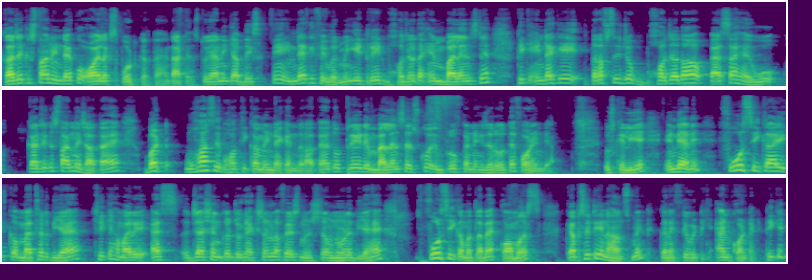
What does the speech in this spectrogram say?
काजाकिस्तान इंडिया को ऑयल एक्सपोर्ट करता है दैट इज़ तो यानी कि आप देख सकते हैं, इंडिया के फेवर में ये ट्रेड बहुत ज़्यादा इनबैलेंस्ड है। ठीक है, इंडिया के तरफ़ से जो बहुत ज़्यादा पैसा है, वो कजाकिस्तान में जाता है बट वहाँ से बहुत ही कम इंडिया के अंदर आता है तो ट्रेड इंबैलेंस है, उसको इंप्रूव करने की ज़रूरत है फॉर इंडिया उसके लिए इंडिया ने फोर सी का एक मेथड दिया है, ठीक है, हमारे एस जयशंकर, जो कि एक्सटर्नल अफेयर्स मिनिस्टर उन्होंने दिया है। फोर सी का मतलब है commerce capacity enhancement connectivity and contact ठीक है?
